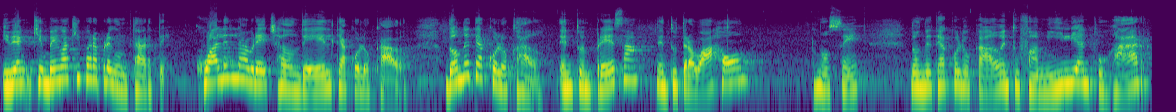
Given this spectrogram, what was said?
Y ven, vengo aquí para preguntarte, ¿Cuál es la brecha donde Él te ha colocado? ¿Dónde te ha colocado? ¿En tu empresa? ¿En tu trabajo? No sé. ¿Dónde te ha colocado? ¿En tu familia? ¿En tu hogar?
